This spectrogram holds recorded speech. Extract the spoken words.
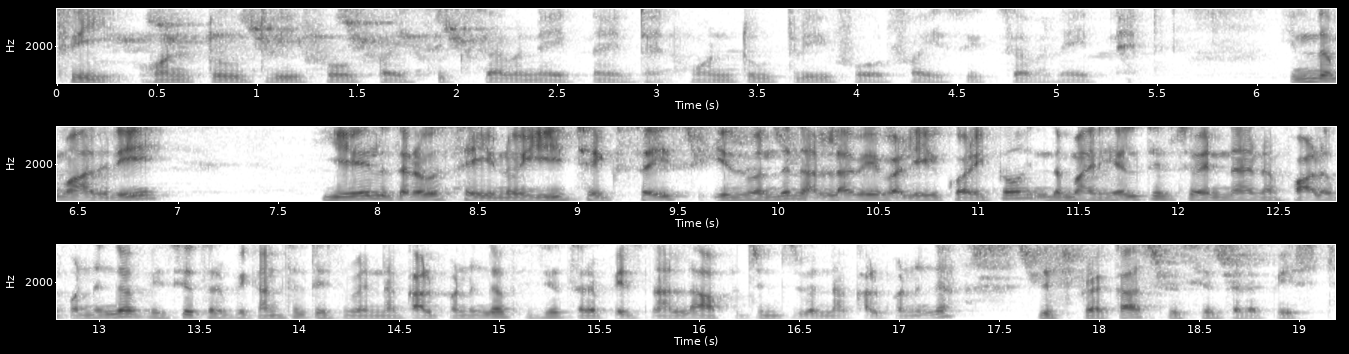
three one two three four five six seven eight nine ten one two three four five six seven eight nine இந்த மாதிரி ஏழு தடவை செய்யணும் ஈச் எக்ஸசைஸ் இது வந்து நல்லாவே வலியை குறைக்கும். இந்த மாதிரி ஹெல்த் டிப்ஸ் வேணா என்ன ஃபாலோ பண்ணுங்கள் ஃபிசியோதெரப்பி கன்சல்டேஷன் வேணா கால் பண்ணுங்கள் ஃபிசியோதெரபிஸ்ட் நல்ல ஆப்பர்ச்சுனிட்டிஸ் வேணா கால் பண்ணுங்கள் திஸ் பிரகாஷ் ஃபிசியோதெரபிஸ்ட்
